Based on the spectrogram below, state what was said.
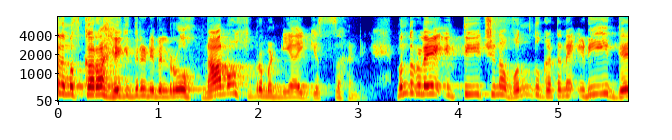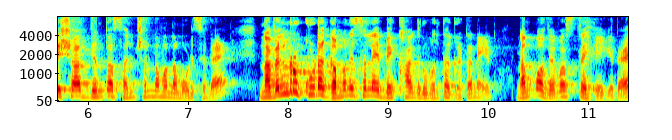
ಬಂಧುಗಳೇ ನಮಸ್ಕಾರ. ಹೇಗಿದ್ರಿ ನೀವೆಲ್ಲರೂ? ನಾನು ಸುಬ್ರಹ್ಮಣ್ಯ ಎಸ್ ಹಂಡಿಗೆ. ಬಂಧುಗಳೇ, ಇತ್ತೀಚಿನ ಒಂದು ಘಟನೆ ಇಡೀ ದೇಶಾದ್ಯಂತ ಸಂಚಲನವನ್ನ ಮೂಡಿಸಿದೆ. ನಾವೆಲ್ಲರೂ ಕೂಡ ಗಮನಿಸಲೇಬೇಕಾಗಿರುವಂತ ಘಟನೆ ಇದು. ನಮ್ಮ ವ್ಯವಸ್ಥೆ ಹೇಗಿದೆ?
